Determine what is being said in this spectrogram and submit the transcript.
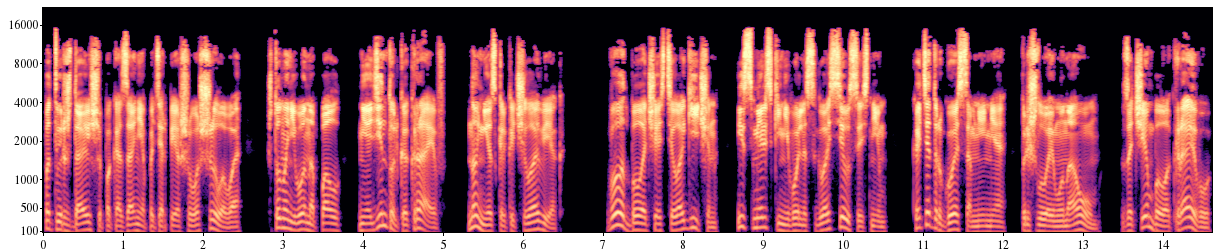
подтверждающее показания потерпевшего Шилова, что на него напал не один только Краев, но несколько человек. Вот был отчасти логичен, и Смельский невольно согласился с ним, Хотя другое сомнение пришло ему на ум. Зачем было Краеву,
